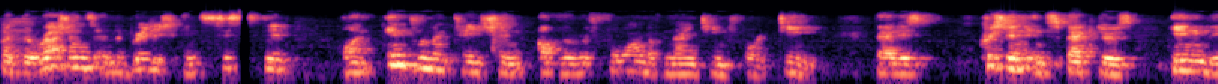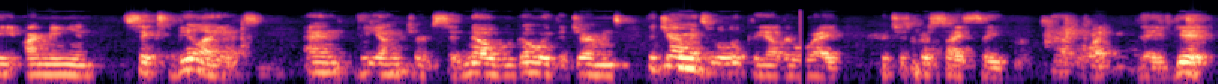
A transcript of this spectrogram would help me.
But the Russians and the British insisted on implementation of the reform of 1914. That is, Christian inspectors in the Armenian six vilayets. And the Young Turks said, no, we'll go with the Germans. The Germans will look the other way, which is precisely what they did.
